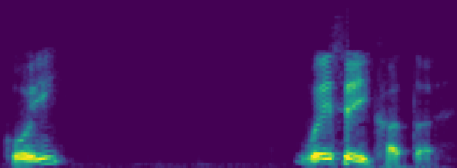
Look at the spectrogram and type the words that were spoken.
کوئی ویسے ہی کھاتا ہے۔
